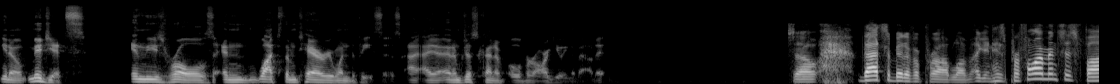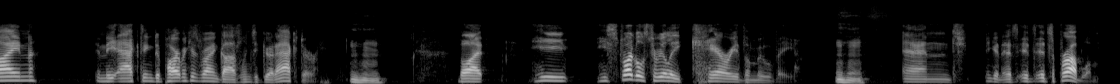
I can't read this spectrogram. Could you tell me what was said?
you know midgets in these roles and watch them tear everyone to pieces. I, I and I'm just kind of over arguing about it. So that's a bit of a problem. Again, his performance is fine in the acting department because Ryan Gosling's a good actor, hmm but he he struggles to really carry the movie, hmm and again, it's it's, it's a problem.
